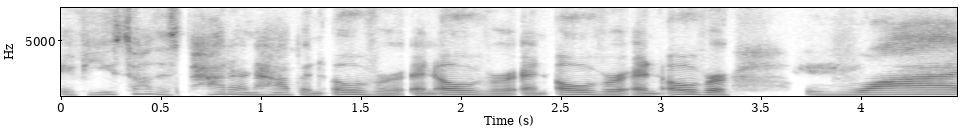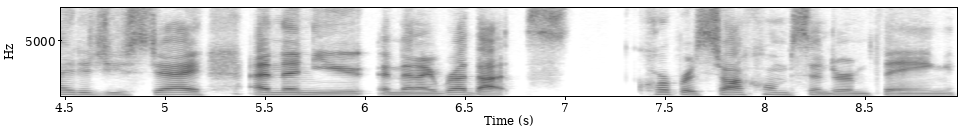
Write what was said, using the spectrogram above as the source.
if you saw this pattern happen over and over and over and over, why did you stay? And then you, and then I read that corporate Stockholm syndrome thing.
